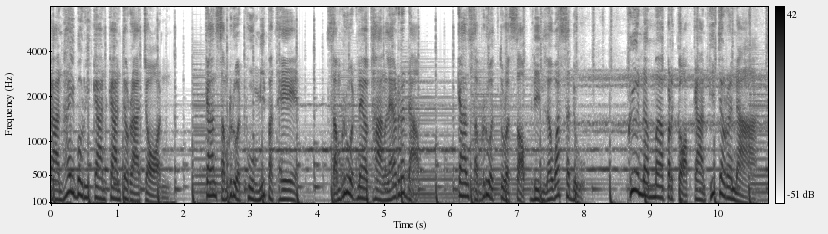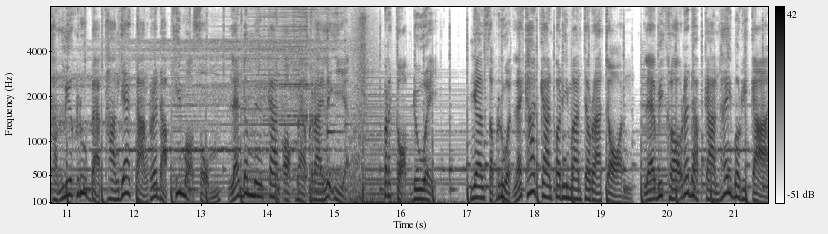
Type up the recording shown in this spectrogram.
การให้บริการการจราจร การสำรวจภูมิประเทศสำรวจแนวทางและระดับ การสำรวจตรวจสอบดินและวัสดุ พื่อนำมาประกอบการพิจารณา คัดเลือกรูปแบบทางแยกต่างระดับที่เหมาะสม และดำเนินการออกแบบรายละเอียด ประกอบด้วย งานสำรวจและคาดการณ์ปริมาณจราจร และวิเคราะห์ระดับการให้บริการ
